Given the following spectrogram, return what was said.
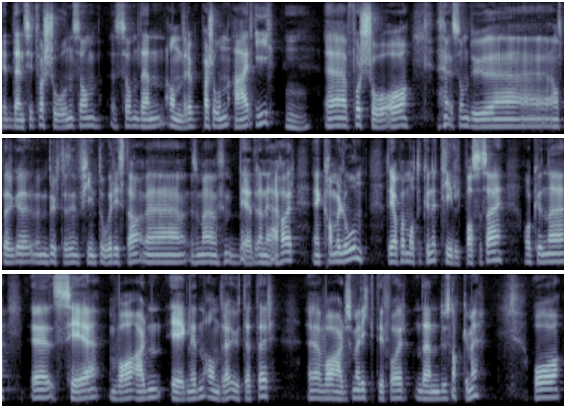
den situasjonen som, som den andre personen er i. Eh, For så å, som du eh, Hans Børge brukte et fint ord i stad, eh, som er bedre enn jeg har, en kameleon. Det å på en måte kunne tilpasse seg og kunne eh, se hva er den egentlig den andre er ute etter. Eh, Hva er det som er viktig for den du snakker med? Og,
